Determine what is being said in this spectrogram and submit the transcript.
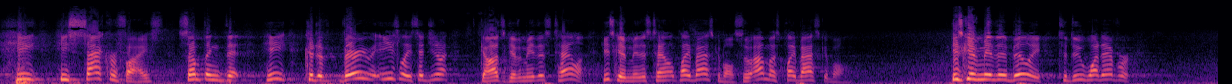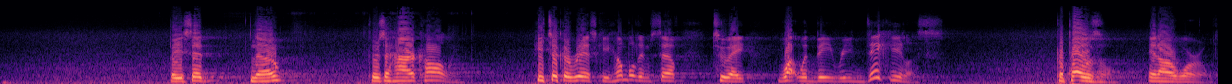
he, he sacrificed something that he could have very easily said, you know what? God's given me this talent. He's given me this talent to play basketball, so I must play basketball. He's given me the ability to do whatever. But he said, no, there's a higher calling. He took a risk. He humbled himself to a what would be ridiculous proposal in our world.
